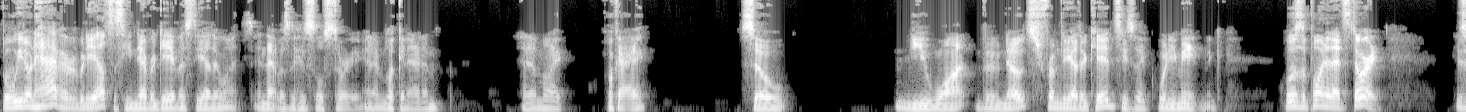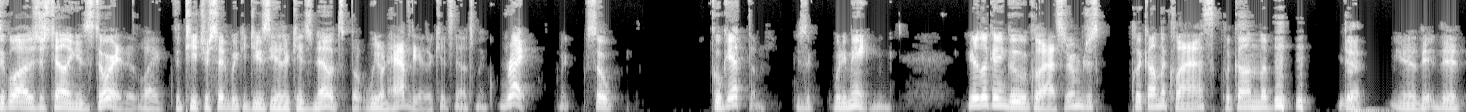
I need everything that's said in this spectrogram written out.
But we don't have everybody else's. He never gave us the other ones, and that was his whole story. And I'm looking at him, and I'm like, "Okay, so you want the notes from the other kids?" He's like, "What do you mean?" Like, what was the point of that story? He's like, well, I was just telling you the story that like the teacher said we could use the other kids' notes, but we don't have the other kids' notes. I'm like, right. I'm like, so go get them. He's like, what do you mean? You're looking in Google Classroom, just click on the class, click on the, Yeah. you know, the, the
